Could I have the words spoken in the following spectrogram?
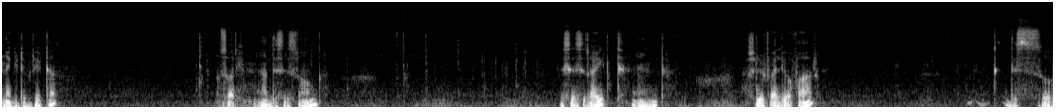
negative data sorry uh, this is wrong this is right and absolute value of r this so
